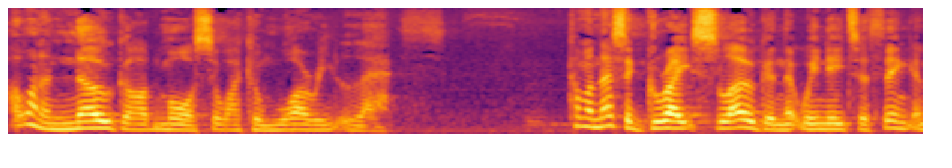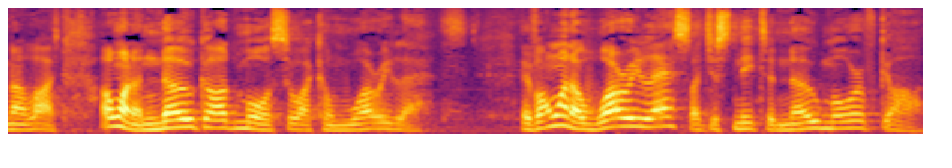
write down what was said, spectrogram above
I want to know God more so I can worry less. Come on, that's a great slogan that we need to think in our lives. I want to know God more so I can worry less. If I want to worry less, I just need to know more of God.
